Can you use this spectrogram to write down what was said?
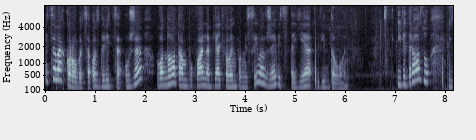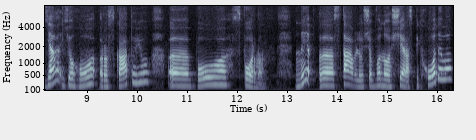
І це легко робиться. Ось дивіться, уже воно там буквально 5 хвилин помісила, вже відстає від долонь. І відразу я його розкатую е, по формам. Не е, ставлю, щоб воно ще раз підходило,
